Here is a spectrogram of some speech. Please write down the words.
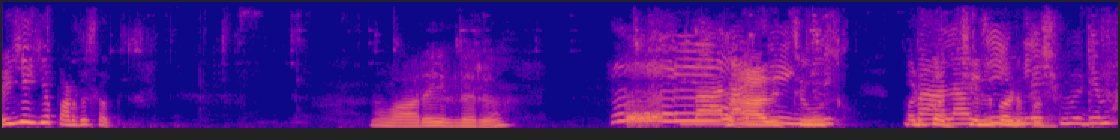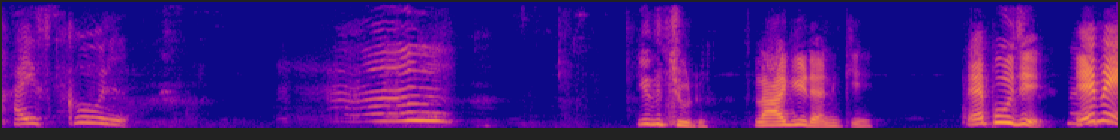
అయ్యయ్య పడదు సత్. వారే వెళ్ళారు. అది చూసి పడిపోద్ది చెల్లి పడిపోద్ది. High school. ఇది చూడు లాగీయడానికి. ఏ పూజి ఏమి?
